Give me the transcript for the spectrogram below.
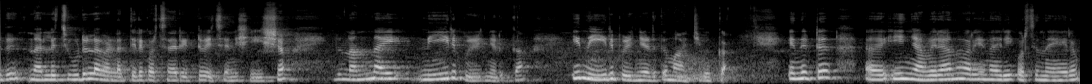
ഇത് നല്ല ചൂടുള്ള വെള്ളത്തിൽ കുറച്ച് നേരം ഇട്ട് വെച്ചതിന് ശേഷം ഇത് നന്നായി നീര് പിഴിഞ്ഞെടുക്കുക. ഈ നീര് പിഴിഞ്ഞെടുത്ത് മാറ്റി വെക്കുക. എന്നിട്ട് ഈ ഞവര എന്ന് പറയുന്ന അരി കുറച്ച് നേരം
